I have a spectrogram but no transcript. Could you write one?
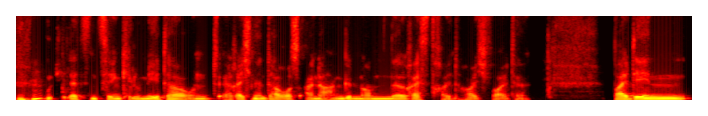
mhm. und die letzten zehn Kilometer und errechnen daraus eine angenommene Restreichweite. Bei den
